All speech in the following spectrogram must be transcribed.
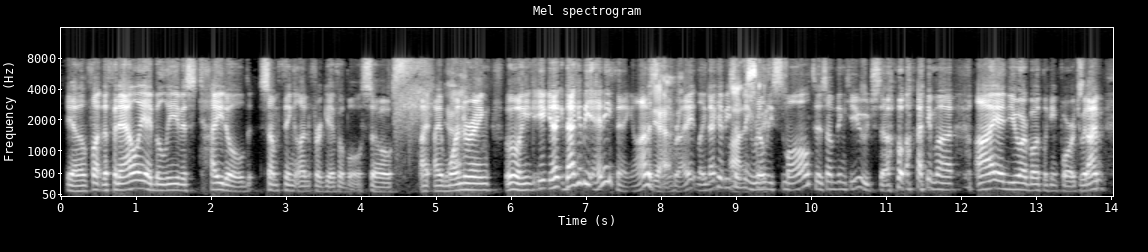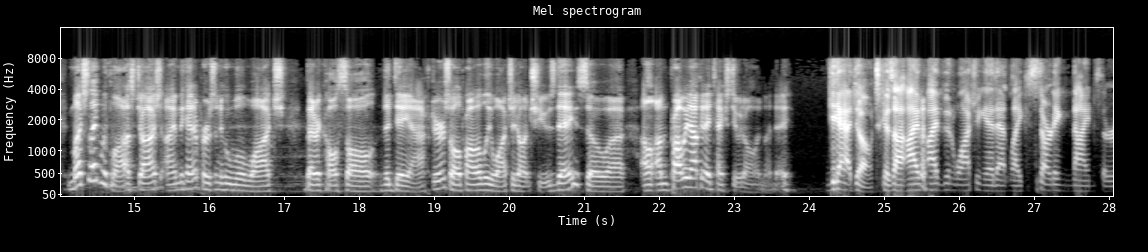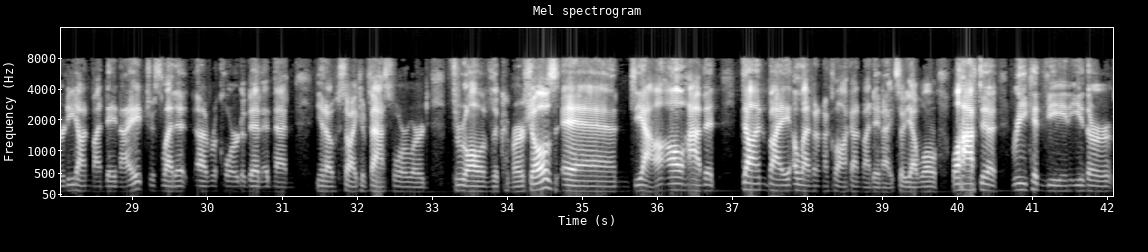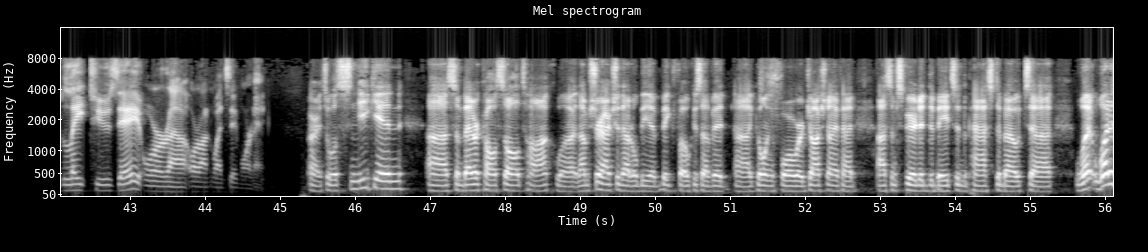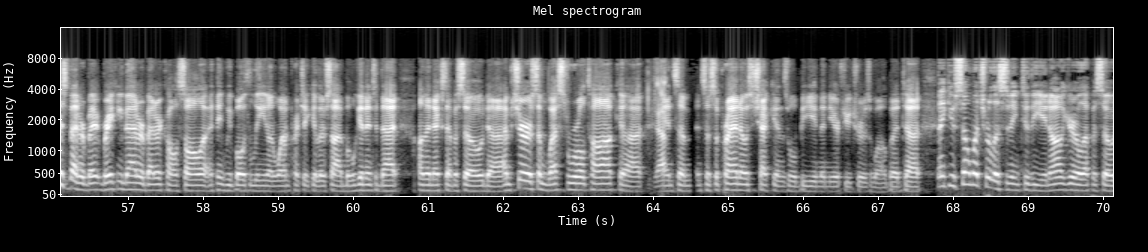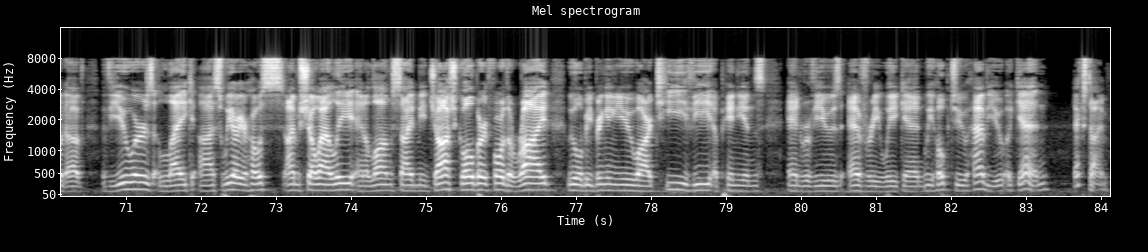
Yeah, the, the finale, I believe, is titled something unforgivable. So I, am yeah. wondering, oh, that could be anything, honestly, yeah. right? Like that could be something really small to something huge. So I'm, uh, I and you are both looking forward to it. I'm much like with Lost, Josh. I'm the kind of person who will watch Better Call Saul the day after, so I'll probably watch it on Tuesday. So uh, i am probably not going to text you at all on Monday. Yeah, don't because I I've, I've, been watching it at like starting nine thirty on Monday night. Just let it uh, record a bit, and then you know, so I can fast forward through all of the commercials. And yeah, I'll, have it done by eleven o'clock on Monday night. So yeah, we'll we'll have to reconvene either late Tuesday or uh, or on Wednesday morning. All right, so we'll sneak in uh, some Better Call Saul talk. I'm sure actually that'll be a big focus of it uh, going forward. Josh and I have had uh, some spirited debates in the past about uh, what what is better, Breaking Bad or Better Call Saul? I think we both lean on one particular side, but we'll get into that on the next episode. Uh, I'm sure some Westworld talk uh, and some and some Sopranos check-ins will be in the near future as well. But uh, thank you so much for listening to the inaugural episode of Viewers Like Us. We are your hosts. I'm Sho Alli, and alongside me, Josh Goldberg for the ride. We will be bringing you our TV opinions and reviews every weekend. We hope to have you again next time.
